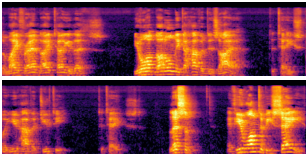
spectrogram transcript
So, my friend, I tell you this you ought not only to have a desire to taste, but you have a duty to taste. Listen, if you want to be saved,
